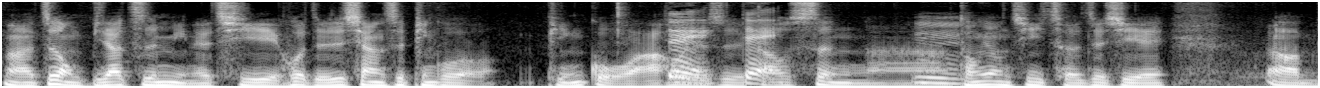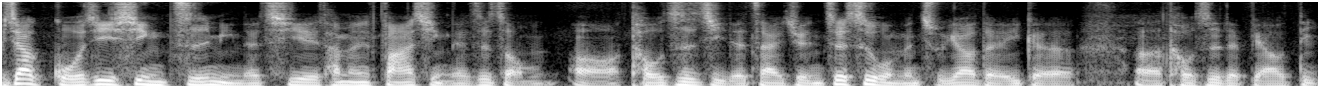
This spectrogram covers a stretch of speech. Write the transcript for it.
啊，这种比较知名的企业，或者是像是苹果苹果啊，或者是高盛啊、通用汽车这些。呃，比较国际性知名的企业，他们发行的这种呃投资级的债券，这是我们主要的一个呃投资的标的。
